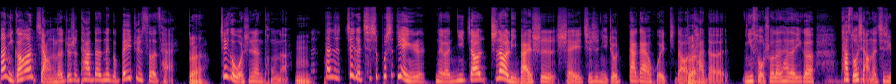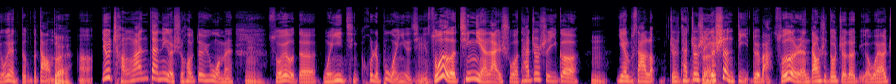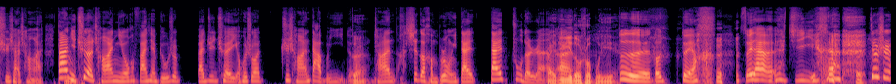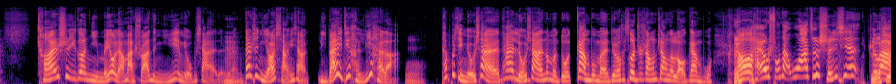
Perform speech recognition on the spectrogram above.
但你刚刚讲的就是他的那个悲剧色彩，对，这个我是认同的。嗯但是这个其实不是电影那个，你只要知道李白是谁，其实你就大概会知道他的你所说的他的一个他所想的，其实永远得不到嘛。对，嗯，因为长安在那个时候，对于我们嗯所有的文艺青或者不文艺的青年，嗯所有的青年来说，它就是一个嗯耶路撒冷，就是它就是一个圣地，对吧？所有的人当时都觉得我要去一下长安。当然，你嗯去了长安，你又会发现，比如说白居易却也会说“居长安大不易”，对吧？对长安是个很不容易待待住的人。白居哎易都说不易。对对对，都对啊，所以他要 居易，就是长安是一个你没有两把刷子，你一定留不下来的人。嗯但是你要想一想，李白已经很厉害了。嗯他不仅留下来，他还留下来那么多干部们，就是贺知章这样的老干部，然后还要说他哇，这个神仙，对吧？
